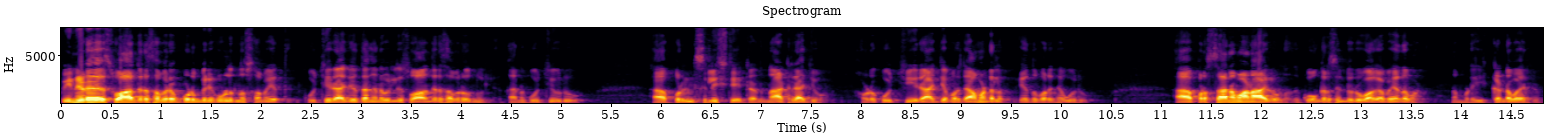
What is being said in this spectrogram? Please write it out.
പിന്നീട് സ്വാതന്ത്ര്യ സമരം കൊടുമ്പിരി കൊള്ളുന്ന സമയത്ത് കൊച്ചി രാജ്യത്ത് അങ്ങനെ വലിയ സ്വാതന്ത്ര്യ സമരമൊന്നുമില്ല കാരണം കൊച്ചി ഒരു പ്രിൻസിലി സ്റ്റേറ്റാണ് നാട്ടുരാജ്യമാണ്. അവിടെ കൊച്ചി രാജ്യ പ്രജാമണ്ഡലം എന്ന് പറഞ്ഞ ഒരു പ്രസ്ഥാനമാണ് ആകെയുള്ളത്. കോൺഗ്രസിന്റെ ഒരു വകഭേദമാണ് നമ്മുടെ ഇക്കണ്ടവാരും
